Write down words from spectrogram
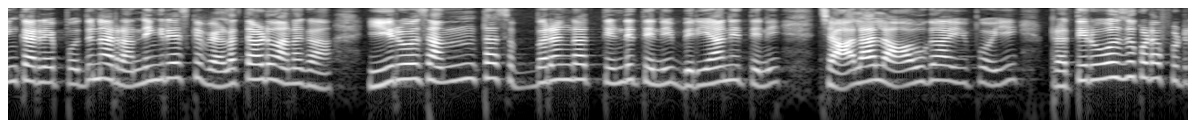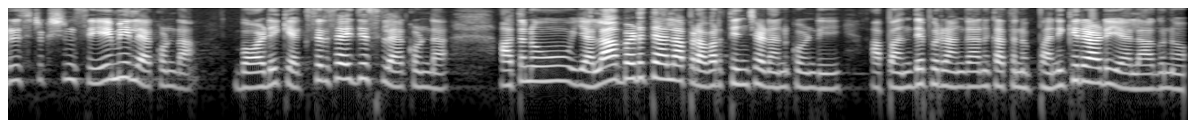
ఇంకా రేపు పొద్దున రన్నింగ్ రేస్కి వెళతాడు అనగా ఈరోజు అంతా శుభ్రంగా తిండి తిని బిర్యానీ తిని చాలా లావుగా అయిపోయి ప్రతిరోజు కూడా ఫుడ్ రిస్ట్రిక్షన్స్ ఏమీ లేకుండా బాడీకి ఎక్సర్సైజెస్ లేకుండా అతను ఎలా పడితే అలా ప్రవర్తించాడు అనుకోండి ఆ పందెపు రంగానికి అతను పనికిరాడు ఎలాగునో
